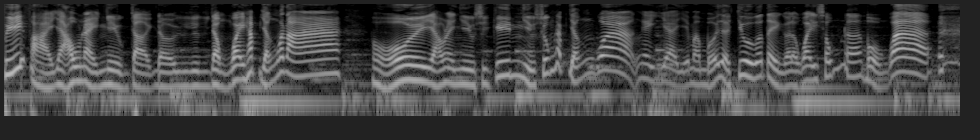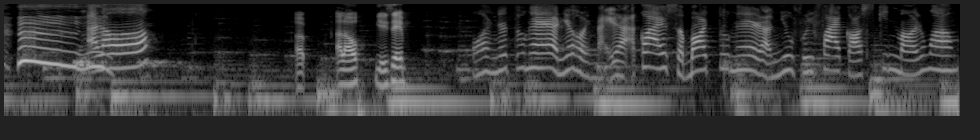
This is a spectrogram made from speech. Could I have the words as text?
Phí phải dạo này nhiều trời, đời, vòng quay hấp dẫn quá ta. Ôi dạo này nhiều skin nhiều súng hấp dẫn quá. Ngay giờ vậy mà bữa giờ chưa có tiền gọi là quay súng nữa Buồn quá. Alo? À, Alo vậy xem. Ủa hình như tôi nghe là như hồi nãy là có ai spoil tôi nghe là như Free Fire có skin mới đúng không?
